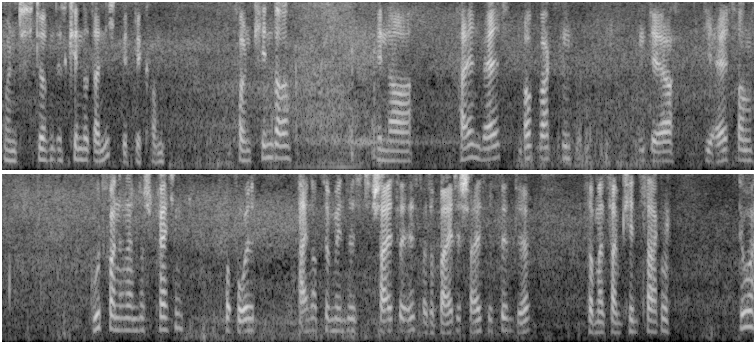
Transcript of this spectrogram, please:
Und dürfen das Kinder dann nicht mitbekommen sollen Kinder in einer heilen Welt aufwachsen, in der die Eltern gut voneinander sprechen, obwohl einer zumindest scheiße ist, also beide scheiße sind, ja, soll man seinem Kind sagen, du,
